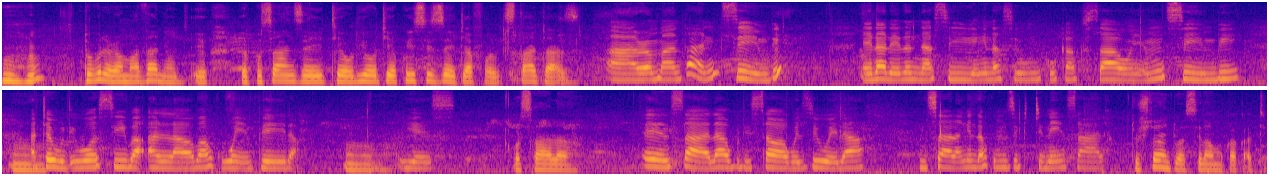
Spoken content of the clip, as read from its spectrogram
Mhm. tubule ramadhani e- ekusanze etya oli otya ekuyisiza etya for starters? Ah, Ramadhan simbi era leero nasiibye ngenda sibukuka ku ssaawa emu simbi ate buli woosiiba allah aba akuwa empeera. Mm. yes. Osaala ensaala buli ssaawa bwe ziwera nsaala ngenda ku muzikiti n'ensaala tukitwale nti wasiramuka kati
